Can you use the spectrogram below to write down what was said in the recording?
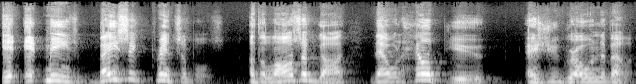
it, it means basic principles of the laws of God that will help you as you grow and develop.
